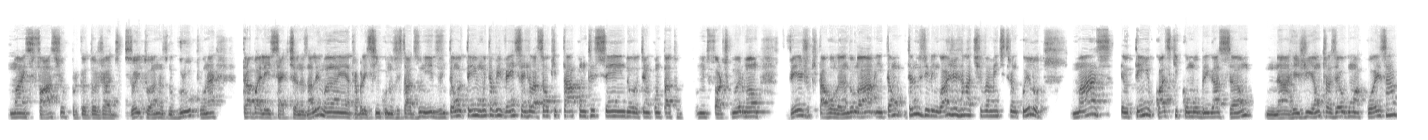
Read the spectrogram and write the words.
mais fácil, porque eu estou já há 18 anos no grupo, né? Trabalhei sete anos na Alemanha, trabalhei cinco nos Estados Unidos, então eu tenho muita vivência em relação ao que está acontecendo, eu tenho um contato muito forte com meu irmão, vejo o que está rolando lá. Então, em termos de linguagem, é relativamente tranquilo, mas eu tenho quase que como obrigação, na região, trazer alguma coisa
